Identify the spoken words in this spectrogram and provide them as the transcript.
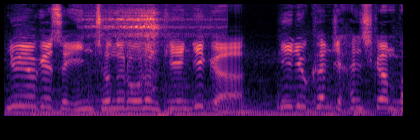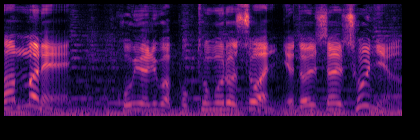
뉴욕에서 인천으로 오는 비행기가 이륙한 지 1시간 반 만에 고열과 복통으로 쏘한 8살 소녀.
